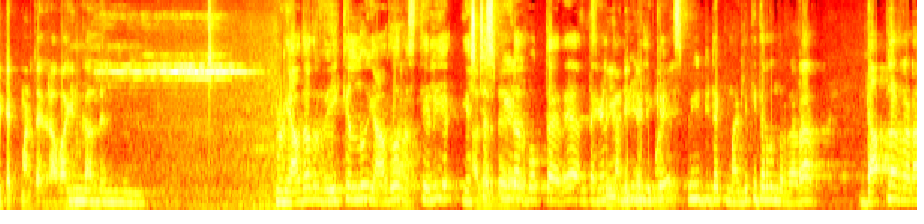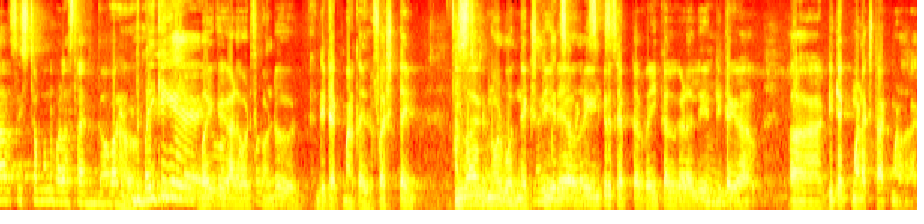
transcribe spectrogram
ಡಿಟೆಕ್ಟ್ ಮಾಡ್ತಾ ಇದ್ರು ಅವಾಗಿನ ಕಾಲದಲ್ಲಿ. ನೋಡಿ ಯಾವ್ದಾದ್ರು ವೆಹಿಕಲ್ ಯಾವ್ದೋ ರಸ್ತೆಯಲ್ಲಿ ಎಷ್ಟು ಸ್ಪೀಡ್ ಅಲ್ಲಿ ಹೋಗ್ತಾ ಇದೆ ಅಂತ ಹೇಳಿ ಕಂಡುಹಿಡಿಲಿಕ್ಕೆ detect ಸ್ಪೀಡ್ ಡಿಟೆಕ್ಟ್ ಮಾಡ್ಲಿಕ್ಕೆ ಈ ತರದೊಂದು ರಡಾರ್ ಡಾಪ್ಲರ್ ರಡಾರ್ ಸಿಸ್ಟಮ್ ಅನ್ನು ಬಳಸ್ತಾ ಇದ್ದಿದ್ದು ಅವಾಗ. ಇದು ಬೈಕಿಗೆ ಬೈಕಿಗೆ ಅಳವಡಿಸ್ಕೊಂಡು ಡಿಟೆಕ್ಟ್ ಮಾಡ್ತಾ ಇದ್ರು ಫಸ್ಟ್ ಟೈಮ್ ಇವಾಗ ನೋಡ್ಬೋದು ನೆಕ್ಸ್ಟ್ ಇದೆ ಹೋದ್ರೆ ಇಂಟರ್ಸೆಪ್ಟರ್ ವೆಹಿಕಲ್ಗಳಲ್ಲಿ ಡಿಟೆಕ್ ಡಿಟೆಕ್ಟ್ ಮಾಡಕ್ ಸ್ಟಾರ್ಟ್ ಮಾಡಿದ್ರಾಗ.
